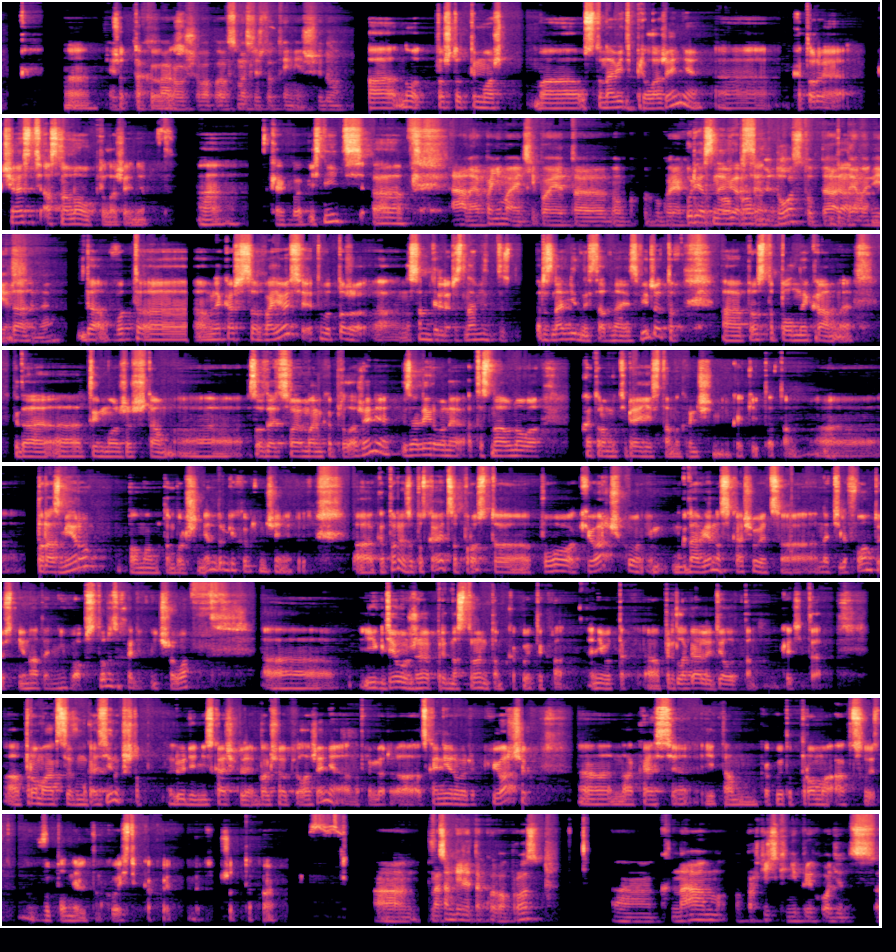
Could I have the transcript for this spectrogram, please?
Это такое хороший вопрос. В смысле, что ты имеешь в виду? А, ну, то, что ты можешь а, установить приложение, а, которое часть основного приложения. А, как бы объяснить. А, а, ну я понимаю, типа это, ну, грубо говоря, урезанная версия. доступ, да, да демо-версия, да, да? Да, вот э, мне кажется, в iOS это вот тоже э, на самом деле разновидность, разновидность одна из виджетов, э, просто полноэкранная, когда э, ты можешь там э, создать свое маленькое приложение, изолированное от основного, котором у тебя есть там ограничения какие-то там э, по размеру, по-моему, там больше нет других ограничений, то есть, э, которые запускаются просто по QR-чику и мгновенно скачивается на телефон, то есть не надо ни в App Store заходить, ничего, э, и где уже преднастроен там какой-то экран. Они вот так предлагали делать там какие-то промо-акции в магазинах, чтобы люди не скачивали большое приложение, а, например, а, отсканировали QR-чик на кассе и там какую-то промо-акцию выполнили, там квестик какой-то, что-то такое. А, на самом деле такой вопрос. А, к нам практически не приходит с,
